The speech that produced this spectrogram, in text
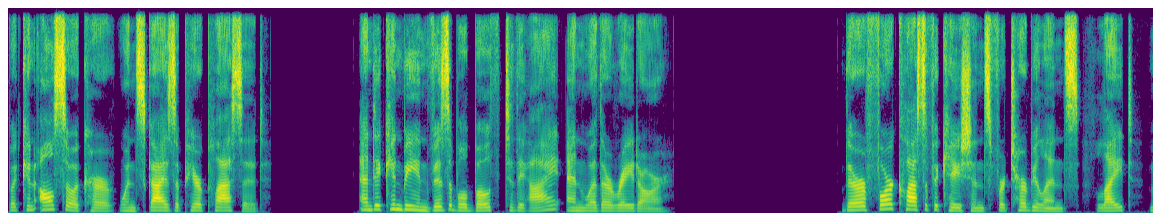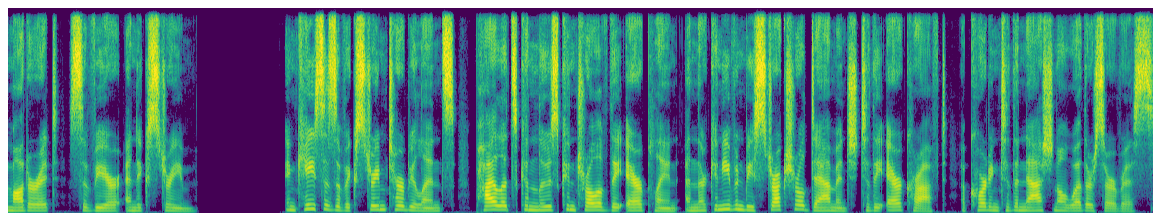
but can also occur when skies appear placid. And it can be invisible both to the eye and weather radar. There are four classifications for turbulence light, moderate, severe, and extreme. In cases of extreme turbulence, pilots can lose control of the airplane and there can even be structural damage to the aircraft, according to the National Weather Service.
